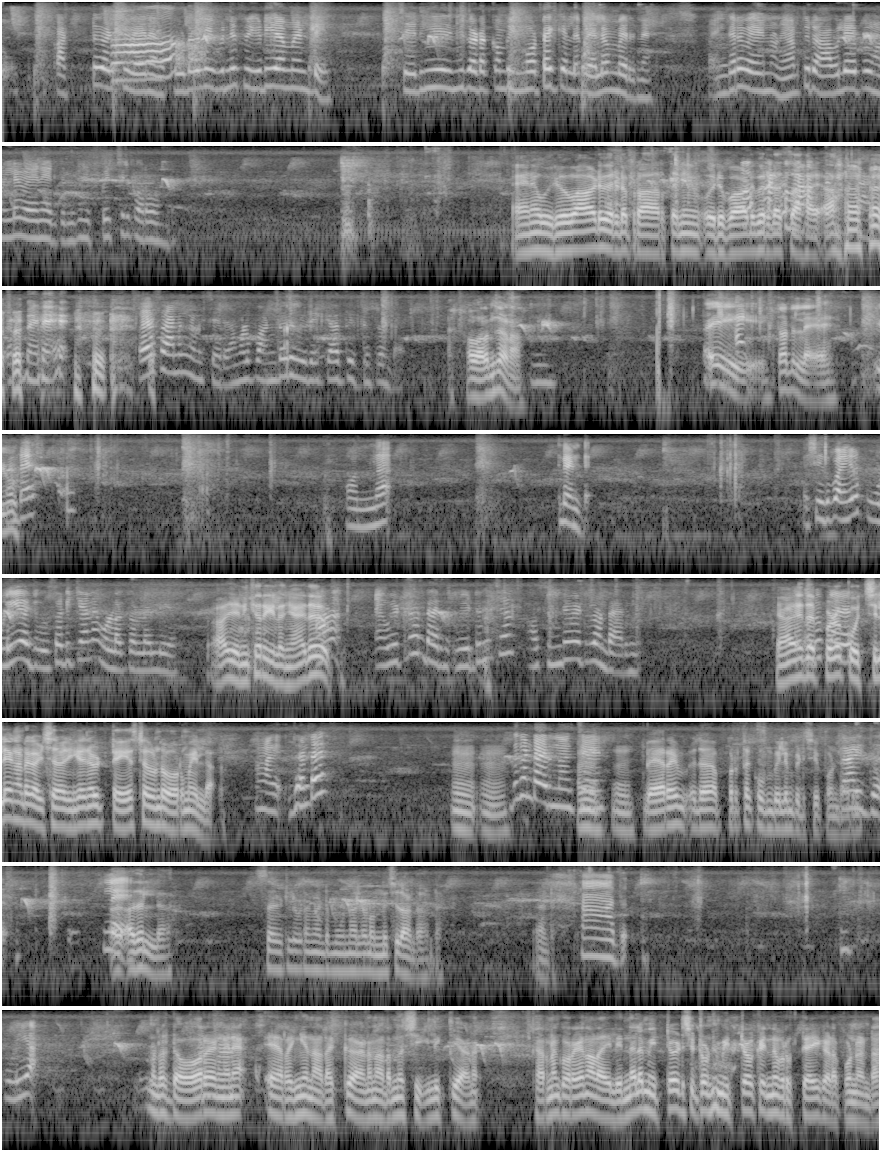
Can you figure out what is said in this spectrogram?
കട്ട് കഴിച്ച് വേനാണ് കൂടുതൽ ഇവന് ഫീഡ് ചെയ്യാൻ വേണ്ടി? ചെരിഞ്ഞ് ചെരിഞ്ഞ് കിടക്കുമ്പോൾ ഇങ്ങോട്ടേക്കല്ലേ ബലം വരുന്നത് ഭയങ്കര വേദനയാണ്. നേരത്തെ രാവിലെ ആയപ്പോൾ നല്ല വേനായിരിക്കും എനിക്ക് ഇപ്പം ഇച്ചിരി കുറവുണ്ട്. അങ്ങനെ ഒരുപാട് പേരുടെ പ്രാർത്ഥനയും ഒരുപാട് പേരുടെ സഹായം. സാധനം കാണിച്ചു തരാം. നമ്മൾ പണ്ടൊരു വീടേക്കകത്ത് ഇട്ടിട്ടുണ്ട് ഓറഞ്ചാണോ? ഏയ് തൊട്ടല്ലേ? ഒന്ന് രണ്ട്. പക്ഷെ ഇത് ഭയങ്കര പുളിയാ. ജ്യൂസ് അടിക്കാനേ കൊള്ളത്തുള്ളല്ലേ? ആ എനിക്കറിയില്ല. ഞാനിത് ഇത് വീട്ടിലുണ്ടായിരുന്നു. വീട്ടിൽ ഹൗസിന്റെ വീട്ടിലുണ്ടായിരുന്നു. ഞാനിത് എപ്പോഴും കൊച്ചിലെ കണ്ട കഴിച്ചതാണ് എനിക്ക് അതിന്റെ ടേസ്റ്റ് അതുകൊണ്ട് ഓർമ്മയില്ല. വേറെ ഇത് അപ്പുറത്തെ കൊമ്പിലും പിടിച്ചിപ്പുണ്ട് അതല്ല. സൈഡിലൂടെ കണ്ട് മൂന്നാലെണ്ണം ഒന്നിച്ച് താണ്ട കണ്ട അത്. പുളിയാ. നമ്മുടെ ഡോറ അങ്ങനെ ഇറങ്ങി നടക്കുകയാണ് നടന്ന് ശീലിക്കുകയാണ്. കാരണം കുറേ നാളായില്ല? ഇന്നലെ മിറ്റം അടിച്ചിട്ടുണ്ട് മിറ്റമൊക്കെ ഇന്ന് വൃത്തിയായി കിടപ്പുണ്ടണ്ട?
